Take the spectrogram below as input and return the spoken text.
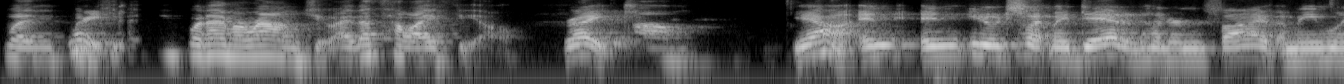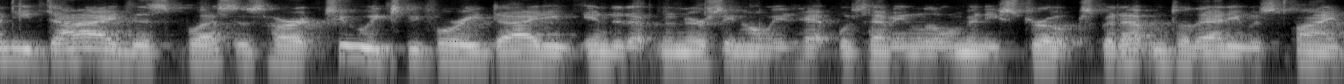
when right. when, when, I'm around you. I, that's how I feel. Right. Um, yeah, and and you know, just like my dad at 105. I mean, when he died, this bless his heart. Two weeks before he died, he ended up in a nursing home. He was having little mini strokes, but up until that, he was fine.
